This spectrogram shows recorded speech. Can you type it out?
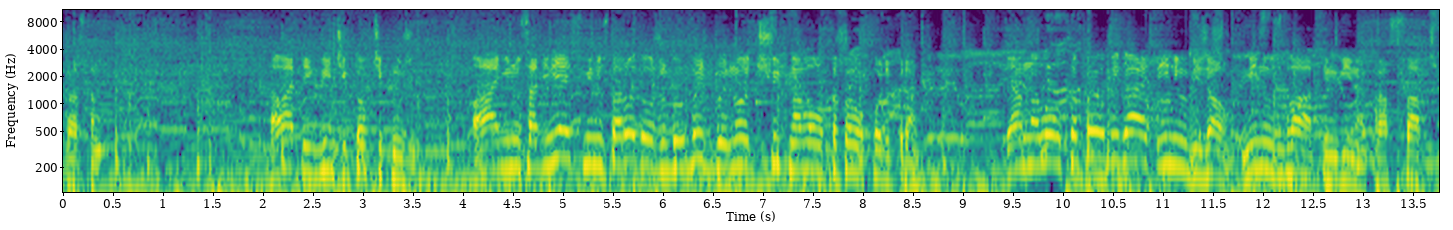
красном. Давай, пингвинчик, топчик нужен. А, минус один есть, минус второй должен был быть бы, но чуть-чуть на low HP уходит прям. Прям на low HP убегает и не убежал. Минус два от пингвина, красавчик.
